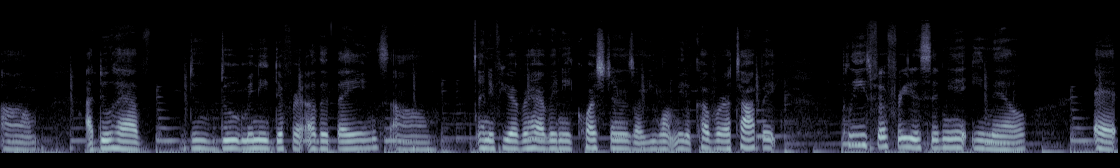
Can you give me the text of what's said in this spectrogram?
Um, I do have do do many different other things. Um, and if you ever have any questions or you want me to cover a topic, please feel free to send me an email at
